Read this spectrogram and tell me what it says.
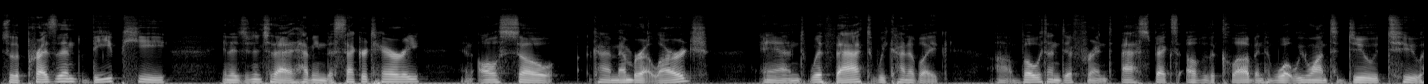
So the president, VP, in addition to that, having the secretary and also kind of member at large. And with that, we kind of like uh, vote on different aspects of the club and what we want to do to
